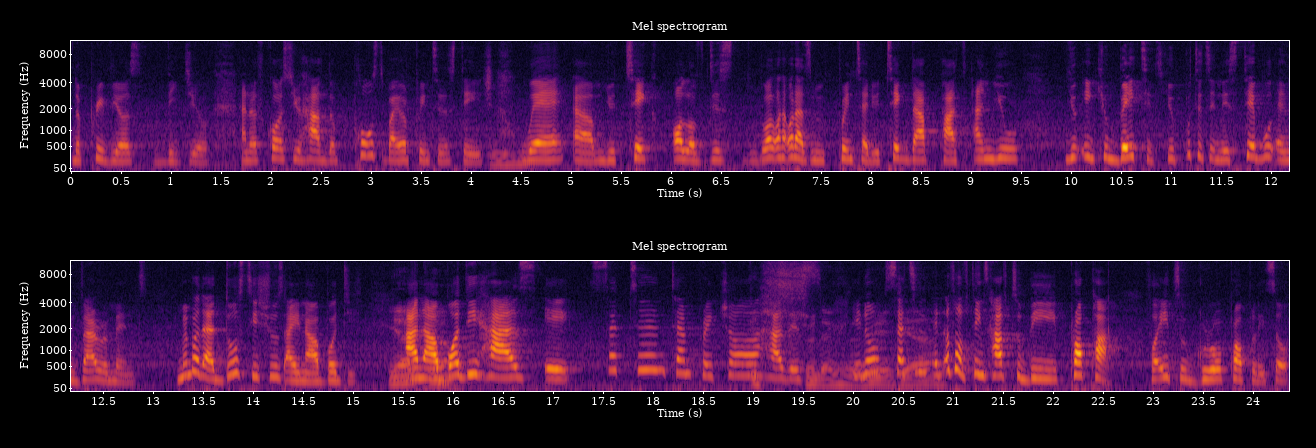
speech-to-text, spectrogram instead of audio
the previous video. And of course, you have the post bioprinting stage Mhm. where um, you take all of this, what, what has been printed, you take that part and you, you incubate it, you put it in a stable environment. Remember that those tissues are in our body yeah, and our yeah. body has a certain temperature, It has a, you know, certain, yeah. a lot of things have to be proper for it to grow properly. So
